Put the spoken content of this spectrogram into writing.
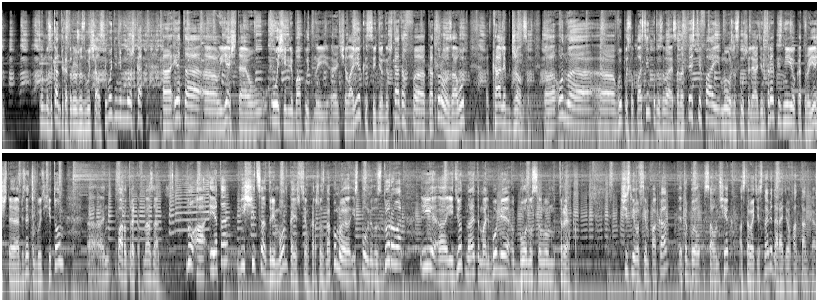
музыканта, который уже звучал сегодня немножко, э, это, э, я считаю, очень любопытный э, человек из Соединенных Штатов, э, которого зовут Калеб Джонсон. Э, он э, выпустил пластинку, называется она Testify. Мы уже слушали один трек из нее, который, я считаю, обязательно будет хитом э, пару треков назад. Ну, а эта вещица, On, конечно, всем хорошо знакомая, исполнена здорово и э, идет на этом альбоме бонусовым треком. Счастливо всем пока. Это был Саундчек. Оставайтесь с нами на радио Фонтанка.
